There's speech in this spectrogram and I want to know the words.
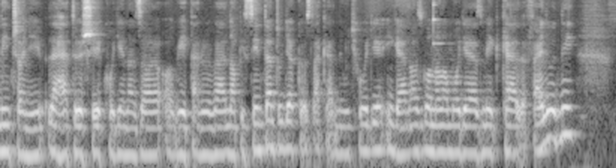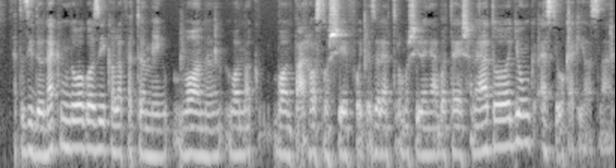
nincs annyi lehetőség, hogy én az a, a gépjárművel napi szinten tudjak közlekedni. Úgyhogy igen, azt gondolom, hogy ez még kell fejlődni. Hát az idő nekünk dolgozik, alapvetően még van, vannak, van pár hasznos év, hogy az elektromos irányába teljesen eltoladjunk, ezt jól kell kihasználni.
